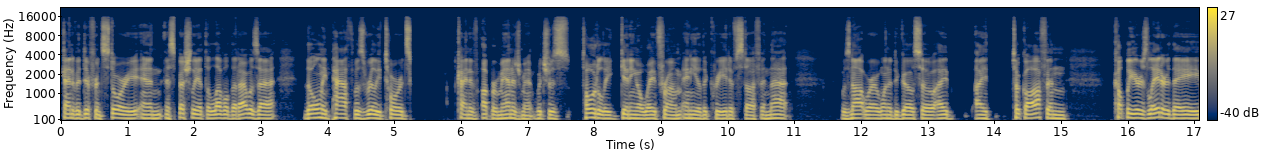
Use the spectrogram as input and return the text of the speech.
kind of a different story. And especially at the level that I was at, the only path was really towards kind of upper management, which was totally getting away from any of the creative stuff. And that was not where I wanted to go. So I I took off and a couple years later they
